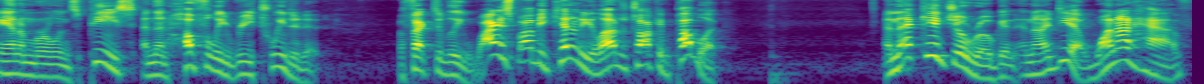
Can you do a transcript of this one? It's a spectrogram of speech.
Anna Merlan's piece and then huffily retweeted it, Effectively, why is Bobby Kennedy allowed to talk in public? And that gave Joe Rogan an idea. Why not have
